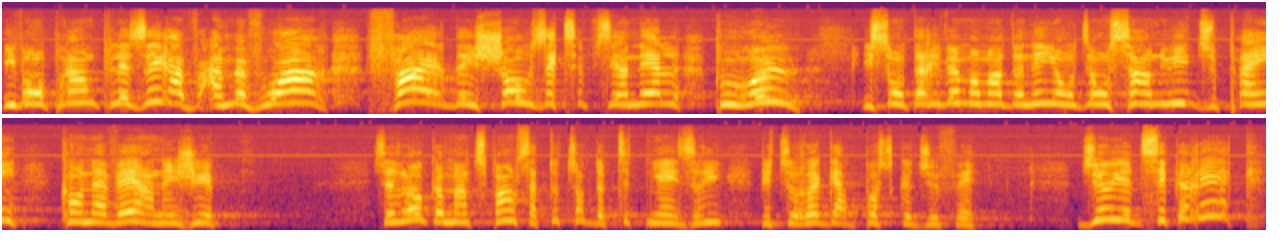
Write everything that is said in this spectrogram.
Ils vont prendre plaisir à, à me voir faire des choses exceptionnelles pour eux. Ils sont arrivés à un moment donné, ils ont dit, on s'ennuie du pain qu'on avait en Égypte. C'est drôle comment tu penses à toutes sortes de petites niaiseries, puis tu ne regardes pas ce que Dieu fait. Dieu il a dit, c'est correct.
